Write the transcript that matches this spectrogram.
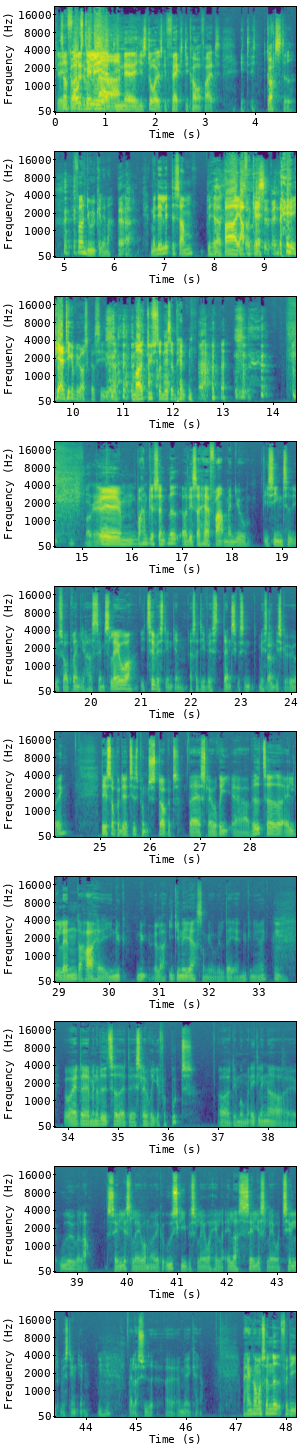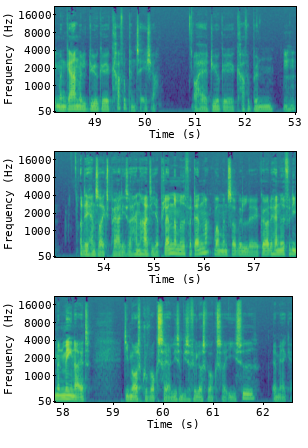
Det er Så godt, at du ved, at dine uh, historiske facts, de kommer fra et, et, et godt sted. For en julekalender. Ja. Men det er lidt det samme, det her, bare i Afrika. Ja, det kan vi også godt sige, det er. Meget dyster nissebanden. Okay. øhm, hvor han bliver sendt ned, og det er så herfra, man jo i sin tid jo så oprindeligt har sendt slaver i, til Vestindien, altså de vest, dansk vestin- vestindiske øer, ikke? Det er så på det her tidspunkt stoppet, da slaveri er vedtaget, og alle de lande, der har her i Ny, Ny eller i Guinea, som jo vel i dag er Ny Guinea, ikke? Mm. Og at øh, man har vedtaget, at øh, slaveri er forbudt, og det må man ikke længere øh, udøve, eller sælge slaver, man må ikke udskibe slaver heller, eller sælge slaver til Vestindien, Mm-hmm. eller Sydamerika. Men han kommer så ned, fordi man gerne vil dyrke kaffeplantager, og have dyrke kaffebønnen. Mm-hmm. Og det er han så ekspert i, så han har de her planter med fra Danmark, hvor man så vil øh, gøre det hernede, fordi man mener, at de må også kunne vokse her, ligesom de selvfølgelig også vokser i Sydamerika.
